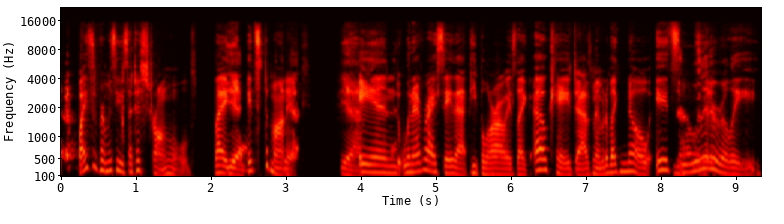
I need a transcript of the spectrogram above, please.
white supremacy is such a stronghold. Like yeah. it's demonic. yeah And whenever I say that, people are always like, okay, Jasmine. But I'm like, no, it's no it is literally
